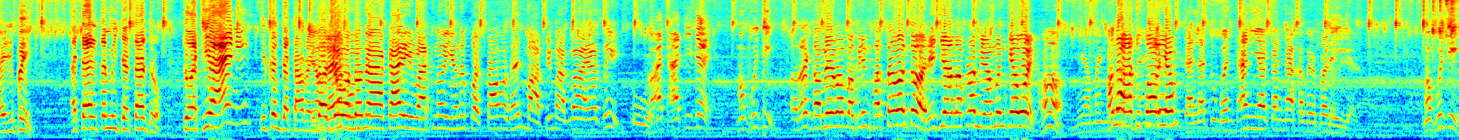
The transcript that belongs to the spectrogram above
હરીભાઈ અત્યારે તમે જતા જ રહો. ચોથી આવે ને એ કન જતા રહ્યો. ભૂમતા વાતનો એને પસ્તાવો છે માફી માંગવા આયા છે. વાત સાચી છે મફુજી. અરે ગમે એવા બગડીને ફરતા હોય તો હરીજી આપણા મહેમાન ક્યાં હોય. હા. નિયમનની અને વાત હાથ એમ? ચાલા તું બંધ થા ને યાર ના ખબર પડે યાર. મફુજી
